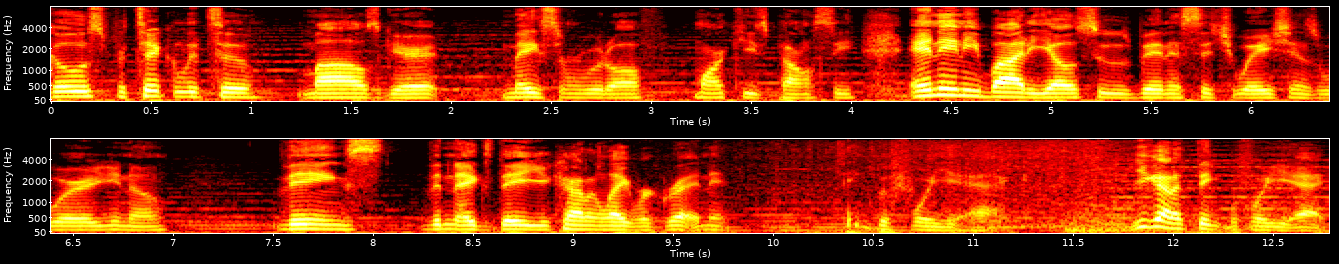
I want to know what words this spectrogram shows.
goes particularly to Myles Garrett, Mason Rudolph, Maurkice Pouncey, and anybody else who's been in situations where you know things the next day you're kind of like regretting it. Think before you act. You got to think before you act.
